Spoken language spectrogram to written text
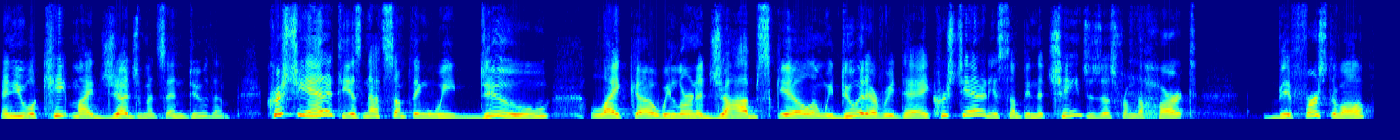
and you will keep my judgments and do them. Christianity is not something we do like uh, we learn a job skill and we do it every day. Christianity is something that changes us from the heart, first of all,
